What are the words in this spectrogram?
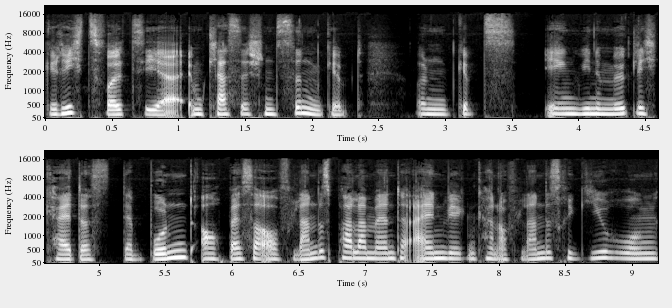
Gerichtsvollzieher im klassischen Sinn gibt. Und gibt es irgendwie eine Möglichkeit, dass der Bund auch besser auf Landesparlamente einwirken kann, auf Landesregierungen,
